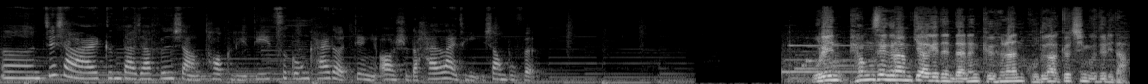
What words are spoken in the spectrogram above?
嗯，接下来跟大家分享 Talk 里第一次公开的电影二十的 Highlight 影像部分。 우린 평생을 함께하게 된다는 그 흔한 고등학교 친구들이다.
